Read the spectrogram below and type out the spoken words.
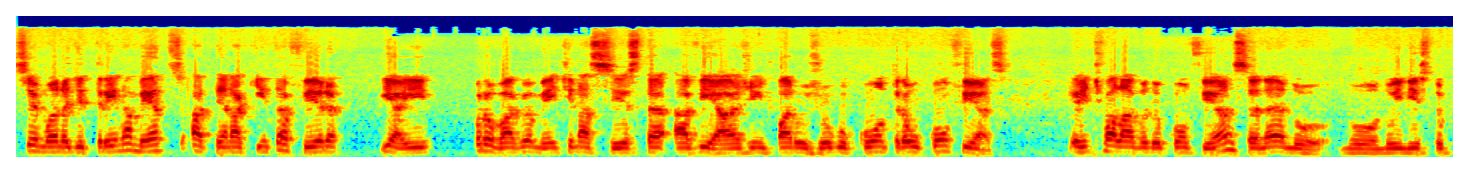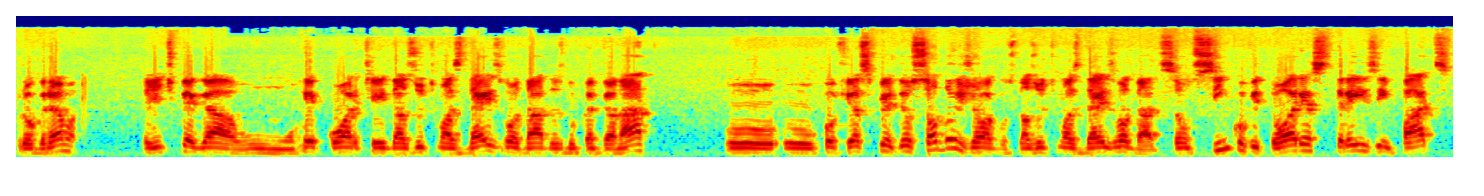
semana de treinamentos até na quinta-feira e aí provavelmente na sexta a viagem para o jogo contra o Confiança. A gente falava do Confiança, né, no, no, no início do programa, a gente pegar um recorte aí das últimas 10 rodadas do campeonato, o, o Confiança perdeu só dois jogos nas últimas 10 rodadas. São cinco vitórias, três empates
